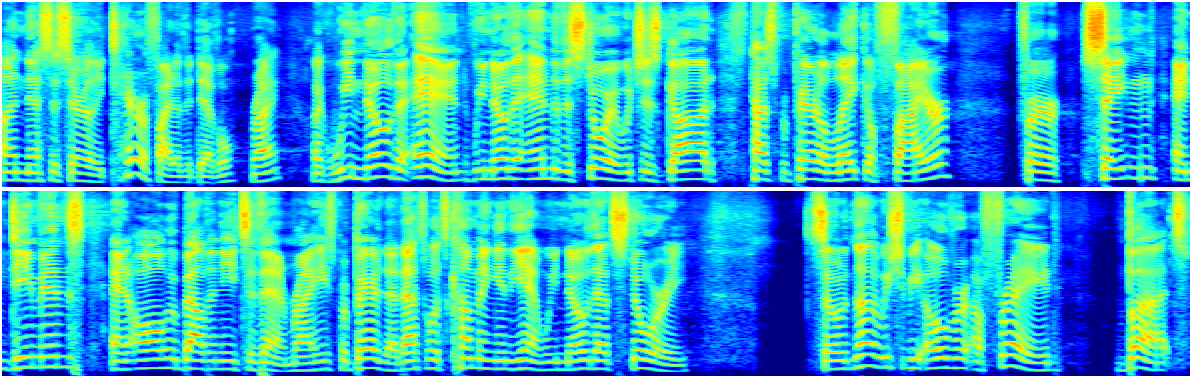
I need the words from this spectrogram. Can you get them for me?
unnecessarily terrified of the devil, right? Like we know the end. We know the end of the story, which is God has prepared a lake of fire for Satan and demons and all who bow the knee to them, right? He's prepared that. That's what's coming in the end. We know that story. So it's not that we should be over afraid, but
